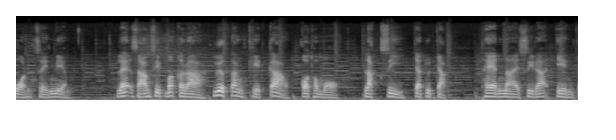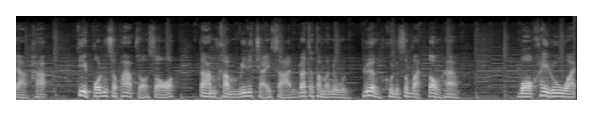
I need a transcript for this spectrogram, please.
วรเสนเนียม และ 30 มกราเลือกตั้งเขต 9 กทม หลัก 4จตุจักร แทนนายศิระเจนจาคะ ที่พ้นสภาพสสตามคำวินิจฉัยสารรัฐธรรมนูญ เรื่องคุณสมบัติต้องห้าม บอกให้รู้ไว้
